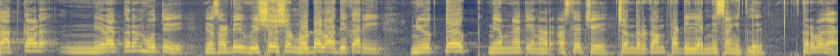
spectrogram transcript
तात्काळ निराकरण होते. यासाठी विशेष नोडल अधिकारी नियुक्त नेमण्यात येणार असल्याचे चंद्रकांत पाटील यांनी सांगितले. तर बघा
